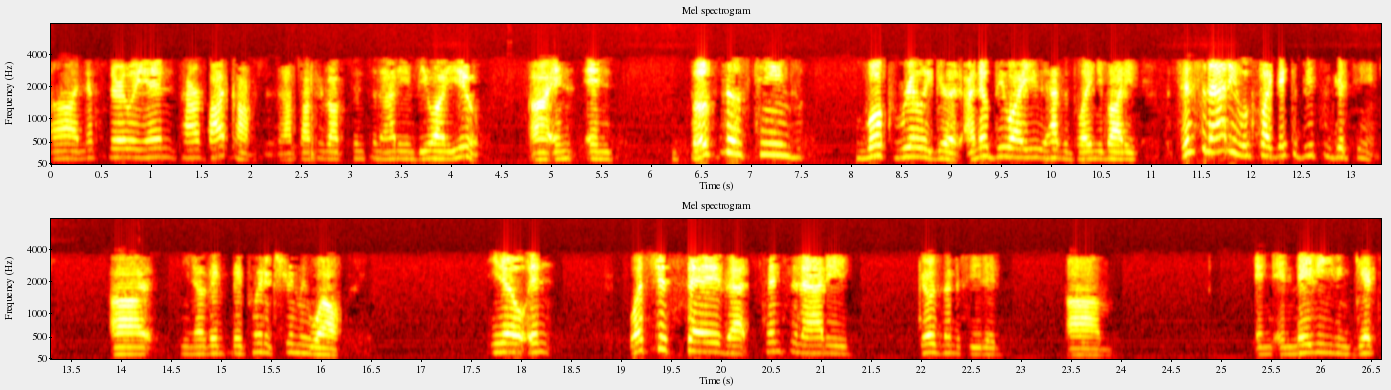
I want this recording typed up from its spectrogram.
uh, necessarily in Power Five conferences, and I'm talking about Cincinnati and BYU. Uh, and and both of those teams look really good. I know BYU hasn't played anybody, but Cincinnati looks like they could beat some good teams. Uh, you know, they they played extremely well. You know, and let's just say that Cincinnati goes undefeated. Um, and and maybe even gets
